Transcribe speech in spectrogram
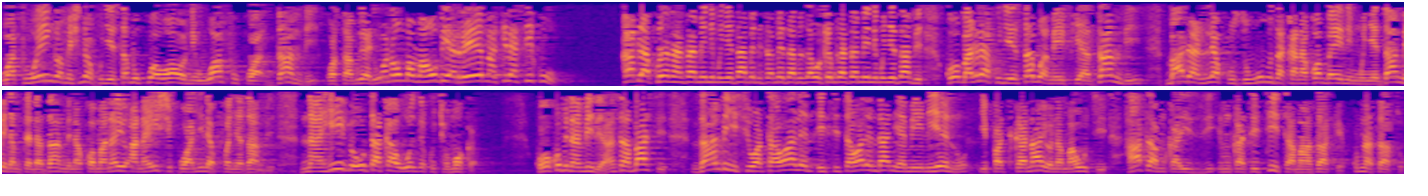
watu wengi wameshinda kujihesabu kuwa wao ni wafu kwa dhambi kwa sababu gani? Wanaomba maombi ya rehema kila siku kabla ya kulala nasema mi ni mwenye dhambi nisamee dhambi zangu ni mwenye dhambi kwao badala ya kujihesabu ameifia dhambi baada anaendelea kuzungumza kana kwamba yeye ni mwenye dhambi na mtenda dhambi na kwa maana hiyo anaishi kwa ajili ya kufanya dhambi. Na hivyo utakaa uweze kuchomoka kwao kumi na mbili anasema basi dhambi isiwatawale isitawale ndani ya miili yenu ipatikanayo na mauti hata mkazitii tamaa zake. kumi na tatu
